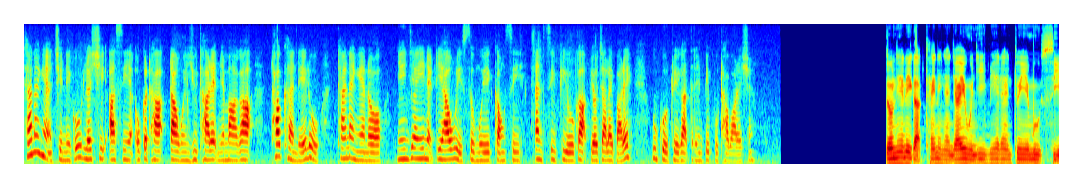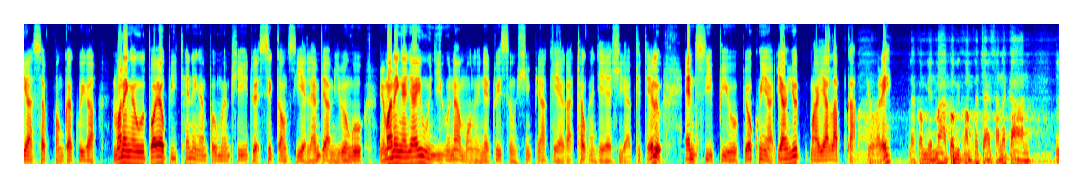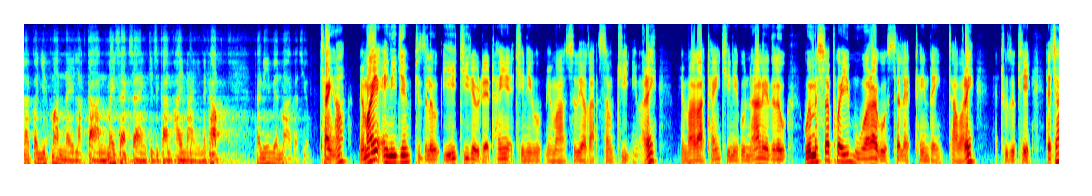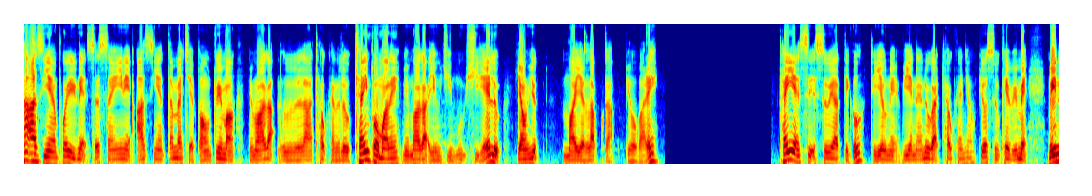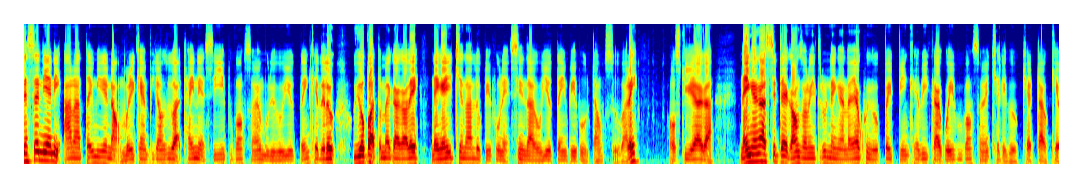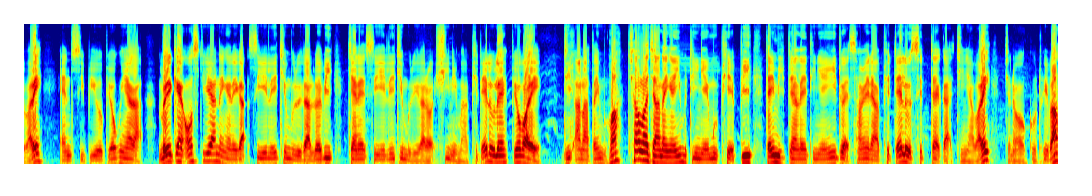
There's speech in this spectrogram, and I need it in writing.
ထိုင်းနိုင်ငံအခြေအနေကိုလက်ရှိအာဆီယံဥက္ကဋ္ဌတာဝန်ယူထားတဲ့မြန်မာကထောက်ခံတယ်လို့ထိုင်းနိုင်ငံတော်ငြိမ်းချမ်းရေးနဲ့တရားဥပဒေစိုးမိုးရေးကောင်စီ NCPO ကပြောကြားလိုက်ပါတယ်။ဥက္ကိုထွေးကသတင်းပေးပို့ထားပါတယ်ရှင်။ဇွန်နေ့နေ့ကထိုင်းနိုင်ငံသားရေးဝန်ကြီးအမြဲတမ်းအတွင်းရေးမှူးစီယာဆပ်ပေါင်ကတ်ကွေးကမြန်မာနိုင်ငံကိုတွားရောက်ပြီးထိုင်းနိုင်ငံပုံမှန်ဖြစ်ရေးအတွက်စစ်ကောင်စီရဲ့လမ်းပြမြေပုံကိုမြန်မာနိုင်ငံသားရေးဝန်ကြီးဝနမောင်လွင်နဲ့တွေ့ဆုံရှင်းပြခဲ့ရကထောက်ခံချက်ရရှိတာဖြစ်တယ်လို့ NCPO ပြောခွင့်ရရန်ယွတ်မာယာလပ်ကပြောပါတယ် แล้วก็เมียนมาก็มีความเข้าใจสถานการณ์ แล้วก็ยึดมั่นในหลักการไม่แทรกแซงกิจการภายในนะครับทางนี้เมียนมาก็เชื่อม ထိုင်းဟာမြန်မာရဲ့အိမ်နီးချင်းဖြစ်သလိုအရေးကြီးတဲ့ထိုင်းရဲ့အခြေအနေကိုမြန်မာအစိုးရကစောင့်ကြည့်နေပါတယ်မြန်မာကထိုင်းအခြေအနေကိုနားလည်သလိုဝင်မဆက်ဖွဲ့ရေးမူဝါဒကိုဆက်လက်ထိန်းသိမ်းထားပါတယ်အထူးသဖြင့်တခြားအာဆီယံအဖွဲ့တွေနဲ့ဆက်ဆံရေးနဲ့အာဆီယံသတ်မှတ်ချက်ပေါင်းတွင်းမှာမြန်မာကလူလာလာထောက်ခံသလိုထိုင်းပေါ်မှာလည်းမြန်မာကယုံကြည်မှုရှိတယ်လို့ရောင်ရွတ်မာယာလပ်ကပြောပါတယ် ထိုင်းရဲ့စစ်အစိုးရတစ်ကိုတရုတ်နဲ့ဗီယက်နမ်တို့ကထောက်ခံကြောင်းပြောဆိုခဲ့ပေမဲ့မေ20ရက်နေ့အာဏာသိမ်းပြီးတဲ့နောက်အမေရိကန်ပြည်ထောင်စုကထိုင်းနဲ့စီးရေးပူးပေါင်းဆောင်ရွက်မှုတွေကိုရုပ်သိမ်းခဲ့တယ်လို့ဥရောပသမဂ္ဂကလည်းနိုင်ငံရေးကျင်းသားလုပ်ပေးဖို့နဲ့စင်စာကိုရုပ်သိမ်းပေးဖို့တောင်းဆိုပါတယ်။ဩစတြေးလျကနိုင်ငံကစစ်တပ်ခေါင်းဆောင်တွေသူတို့နိုင်ငံလာရောက်ခွင့်ကိုပိတ်ပင်ခဲ့ပြီးကာကွယ်ရေးပူးပေါင်းဆောင်ရွက်ချက်တွေကိုဖျက်တောက်ခဲ့ပါတယ်။ NCPO ပြောခွင့်ရကအမေရိကန်ဩစတြေးလျနိုင်ငံတွေကစီးရေးလေးချင်းမှုတွေကလွဲပြီးကျန်တဲ့စီးရေးလေးချင်းမှုတွေကတော့ရှိနေမှာဖြစ်တယ်လို့လည်းပြောပါတယ်။ ဒီအာဏာသိမ်းမှုဟာ6လကြာနိုင်ငံရေးမတည်ငြိမ်မှုဖြစ်ပြီးတိုင်းပြည်ပြန်လည်တည်ငြိမ်ရေးအတွက်ဆောင်ရွက်တာဖြစ်တယ်လို့စစ်တပ်ကကြေညာပါတယ်ကျွန်တော်ကိုထွေးပါ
